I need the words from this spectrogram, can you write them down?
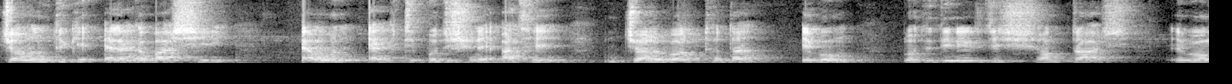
চলন্তিকে এলাকাবাসী এমন একটি পজিশনে আছে, জলবদ্ধতা এবং প্রতিদিনের যে সন্ত্রাস এবং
